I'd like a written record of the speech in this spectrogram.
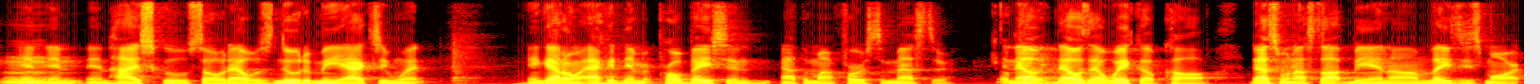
in, in, in high school. So that was new to me. I actually went and got on academic probation after my first semester. And Okay. that, that was that wake up call. That's when I stopped being um, lazy smart.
